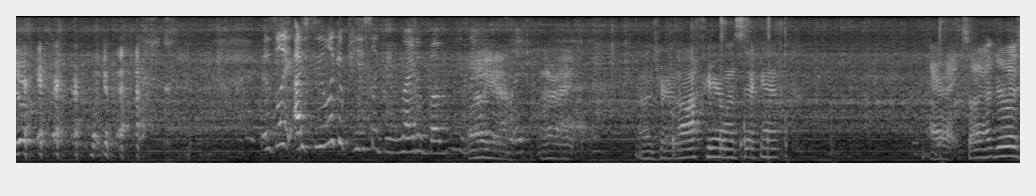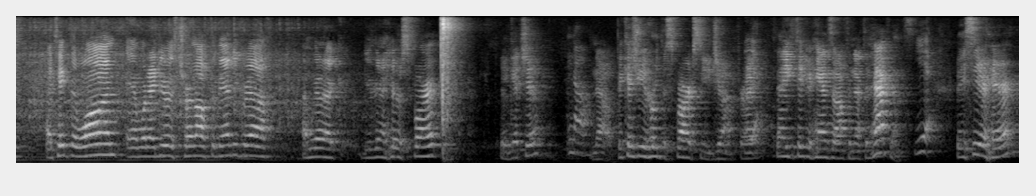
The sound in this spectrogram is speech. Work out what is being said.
Your hair, look at that. It's like I see like a piece like right above me. Oh yeah. Like, All right. I'm gonna turn it off here one second. All right. So what I'm gonna do is I take the wand and what I do is turn off the Van de I'm gonna you're gonna hear a spark. Did it get you? no. No, because you heard the sparks, so you jumped, right? Yeah. Now you can take your hands off and nothing happens. Yeah. Do you see your hair?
